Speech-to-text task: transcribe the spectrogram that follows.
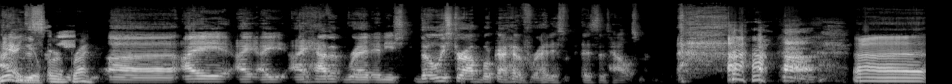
I- yeah, I'm you same. or Brian. Uh, I, I I I haven't read any. The only Straub book I have read is is the Talisman. Uh,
